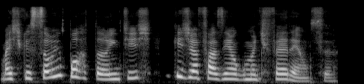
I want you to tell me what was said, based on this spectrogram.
mas que são importantes e que já fazem alguma diferença.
